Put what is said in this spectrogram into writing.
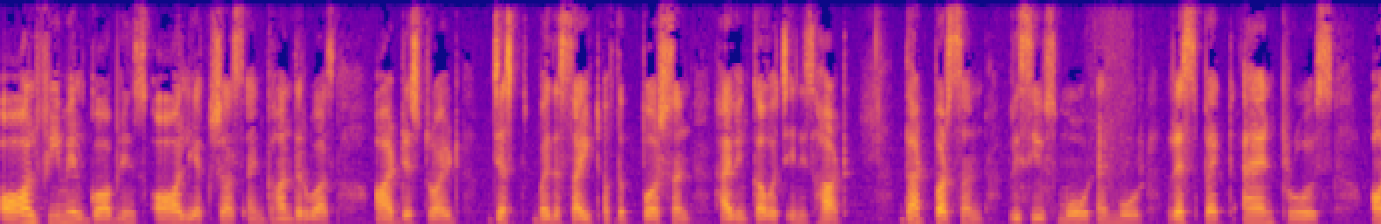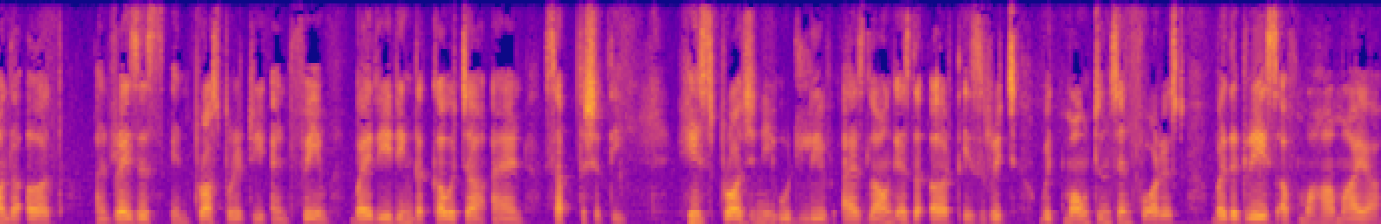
all female goblins, all yakshas and gandharvas are destroyed just by the sight of the person having kavach in his heart that person receives more and more respect and praise on the earth and rises in prosperity and fame by reading the Kavacha and Saptashati. His progeny would live as long as the earth is rich with mountains and forests by the grace of Mahamaya.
